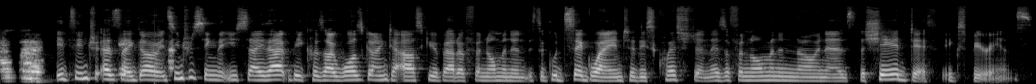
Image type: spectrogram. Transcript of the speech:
they go. It's int- as they go. It's interesting that you say that because I was going to ask you about a phenomenon. It's a good segue into this question. There's a phenomenon known as the shared death experience,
